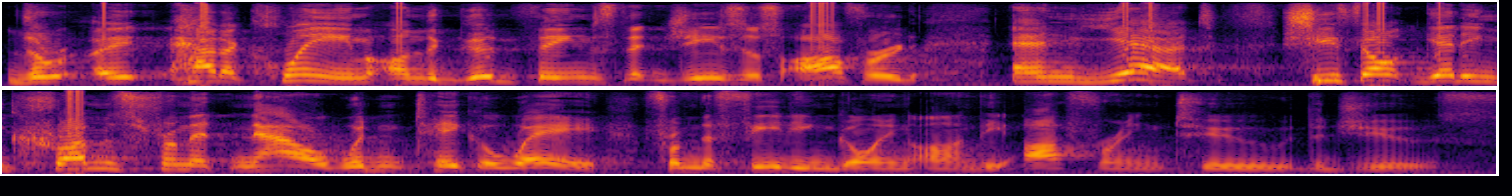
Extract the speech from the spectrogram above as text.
the, uh, had a claim on the good things that Jesus offered, and yet she felt getting crumbs from it now wouldn't take away from the feeding going on, the offering to the Jews.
